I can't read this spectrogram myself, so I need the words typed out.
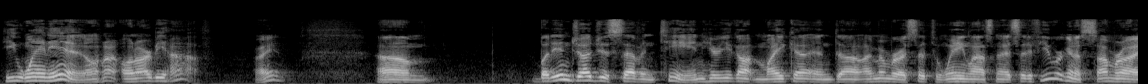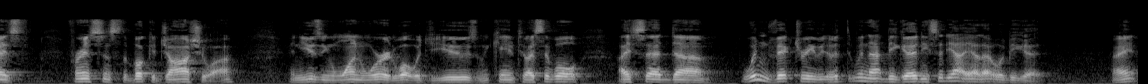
He went in on our, on our behalf, right? Um, but in Judges 17, here you got Micah, and uh, I remember I said to Wayne last night, I said, if you were going to summarize, for instance, the book of Joshua, and using one word, what would you use? And we came to, I said, well, I said, uh, wouldn't victory, wouldn't that be good? And he said, yeah, yeah, that would be good. Right?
